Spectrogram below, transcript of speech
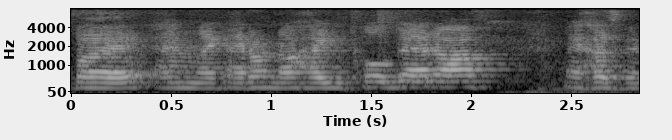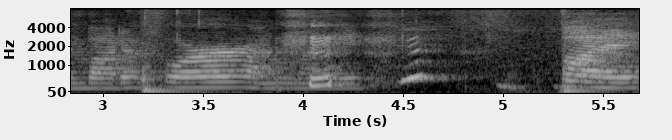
but I'm like, I don't know how you pulled that off. My husband bought it for her. I'm like, but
